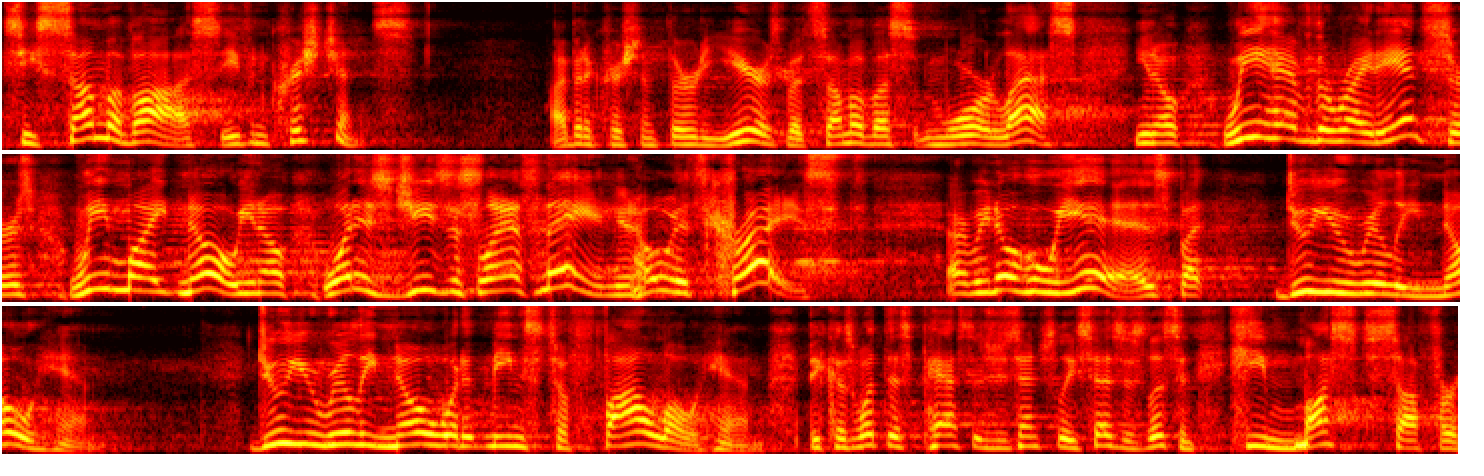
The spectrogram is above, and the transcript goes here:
See, some of us, even Christians, I've been a Christian 30 years, but some of us more or less, you know, we have the right answers. We might know, you know, what is Jesus' last name? You know, it's Christ. Or we know who he is, but do you really know him? Do you really know what it means to follow him? Because what this passage essentially says is listen, he must suffer,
